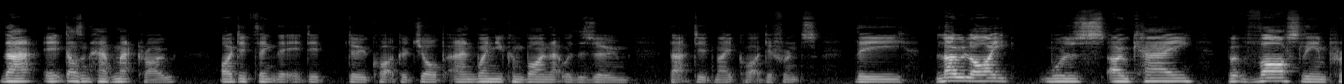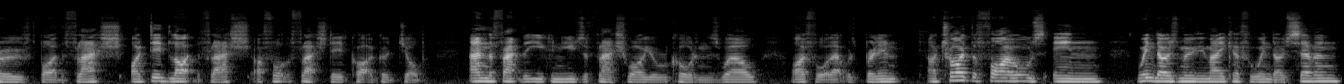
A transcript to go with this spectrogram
that it doesn't have macro. I did think that it did do quite a good job. And when you combine that with the zoom, that did make quite a difference. The low light was okay, but vastly improved by the flash. I did like the flash. I thought the flash did quite a good job. And the fact that you can use the flash while you're recording as well, I thought that was brilliant. I tried the files in Windows Movie Maker for Windows 7,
